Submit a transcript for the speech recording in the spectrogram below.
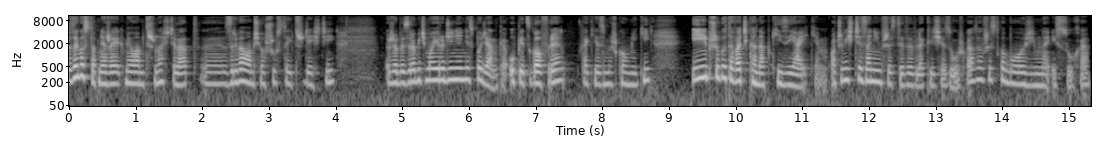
Do tego stopnia, że jak miałam 13 lat, yy, zrywałam się o 6.30, żeby zrobić mojej rodzinie niespodziankę. Upiec gofry, takie z myszką Miki, i przygotować kanapki z jajkiem. Oczywiście zanim wszyscy wywlekli się z łóżka, to wszystko było zimne i suche.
